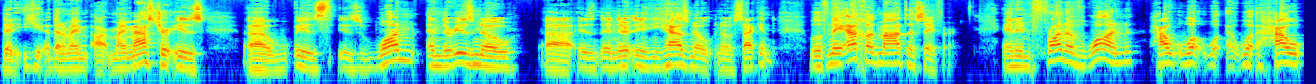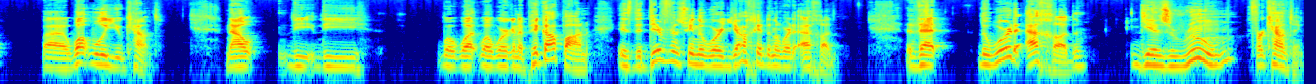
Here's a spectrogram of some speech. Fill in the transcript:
that he, that my uh, my master is uh, is is one and there is no uh, is and, there, and he has no no second. Well, if echad ma'ata sefer, and in front of one, how what what, what how uh, what will you count? Now the the what what, what we're going to pick up on is the difference between the word yachid and the word echad. That the word echad gives room for counting,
